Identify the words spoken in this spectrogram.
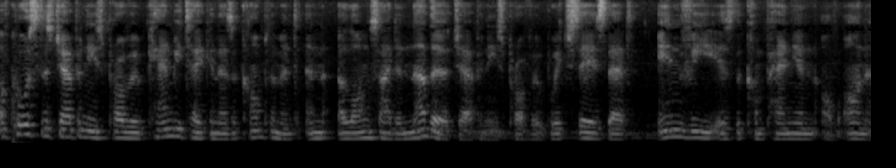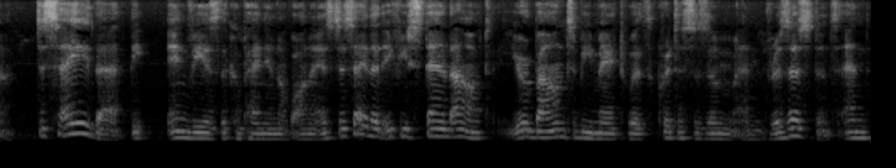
Of course, this Japanese proverb can be taken as a compliment and alongside another Japanese proverb which says that envy is the companion of honor. To say that the envy is the companion of honor is to say that if you stand out, you're bound to be met with criticism and resistance, and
